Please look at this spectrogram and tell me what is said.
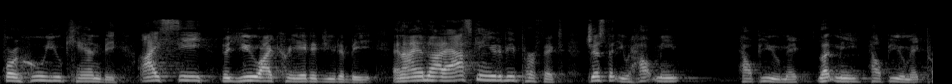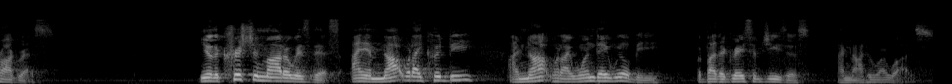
for who you can be. I see the you I created you to be. And I am not asking you to be perfect, just that you help me help you make, let me help you make progress. You know, the Christian motto is this I am not what I could be, I'm not what I one day will be, but by the grace of Jesus, I'm not who I was.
